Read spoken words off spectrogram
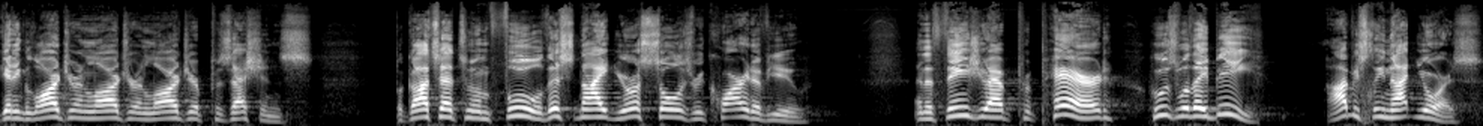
getting larger and larger and larger possessions. But God said to him, Fool, this night your soul is required of you. And the things you have prepared, whose will they be? Obviously, not yours.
